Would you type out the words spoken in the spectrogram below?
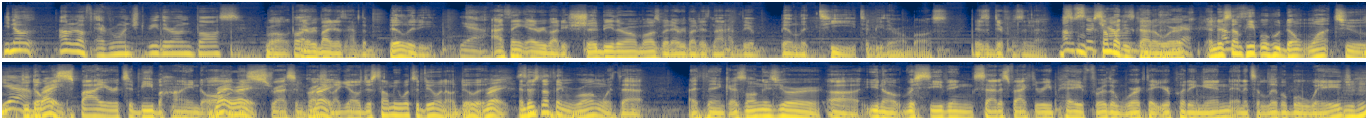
You know, I don't know if everyone should be their own boss. Well, But- everybody doesn't have the ability. Yeah. I think everybody should be their own boss, but everybody does not have the ability to be their own boss. There's a difference in that. I was so Somebody's got to work, Yeah. and there's I some people who don't want to, Yeah. who don't Right. aspire to be behind all Right, right. this stress and pressure. Right. Like, yo, just tell me what to do and I'll do it. Right. And there's nothing wrong with that. I think as long as you're, uh, you know, receiving satisfactory pay for the work that you're putting in, and it's a livable wage, Mm-hmm.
